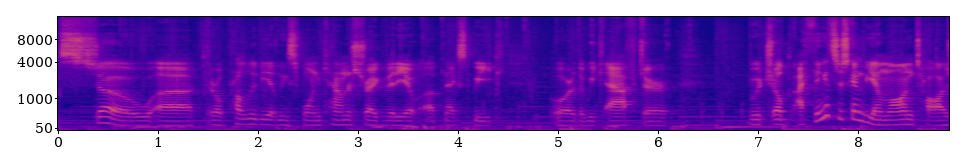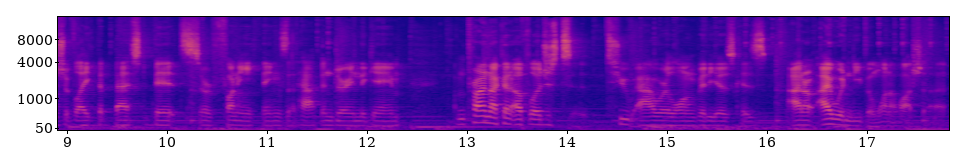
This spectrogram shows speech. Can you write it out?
so uh, there will probably be at least one Counter-Strike video up next week or the week after, which I'll, I think it's just going to be a montage of like the best bits or funny things that happened during the game. I'm probably not going to upload just two hour long videos because I don't, I wouldn't even want to watch that.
